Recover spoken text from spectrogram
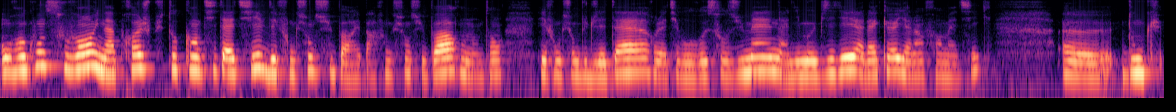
on, rencontre souvent une approche plutôt quantitative des fonctions support. Et par fonction support, on entend les fonctions budgétaires relatives aux ressources humaines, à l'immobilier, à l'accueil, à l'informatique. Euh, donc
